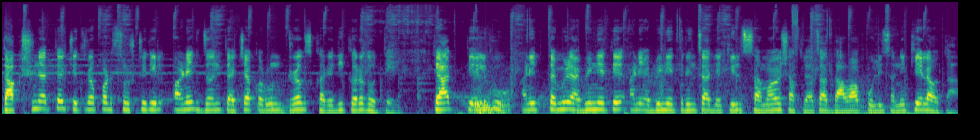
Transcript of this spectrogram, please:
दाक्षिणात्य चित्रपटसृष्टीतील अनेक जण त्याच्याकडून ड्रग्ज खरेदी करत होते. त्यात तेलुगू आणि तमिळ अभिनेते आणि अभिनेत्रींचा देखील समावेश असल्याचा दावा पोलिसांनी केला होता.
